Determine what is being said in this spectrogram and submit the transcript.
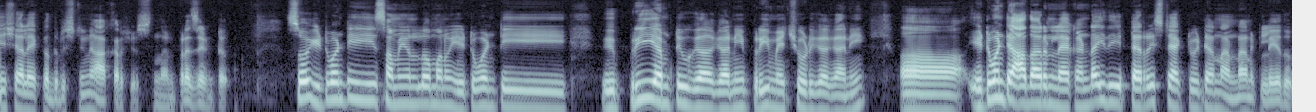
దేశాల యొక్క దృష్టిని ఆకర్షిస్తుందండి ప్రెజెంట్. సో ఇటువంటి సమయంలో మనం ఎటువంటి ప్రీ ఎంటివ్గా కానీ ప్రీ మెచ్యూర్డ్‌గా కానీ ఎటువంటి ఆధారం లేకుండా ఇది టెర్రరిస్ట్ యాక్టివిటీ అని అనడానికి లేదు.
